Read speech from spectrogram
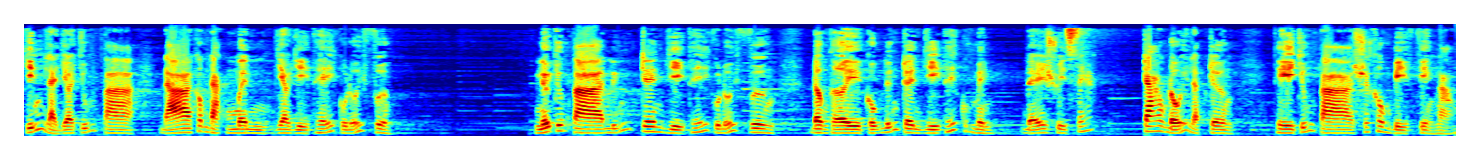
Chính là do chúng ta đã không đặt mình vào vị thế của đối phương nếu chúng ta đứng trên vị thế của đối phương, đồng thời cũng đứng trên vị thế của mình để suy xét, trao đổi lập trường, thì chúng ta sẽ không bị phiền não.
